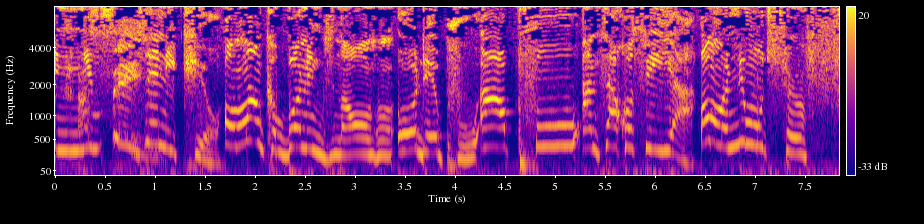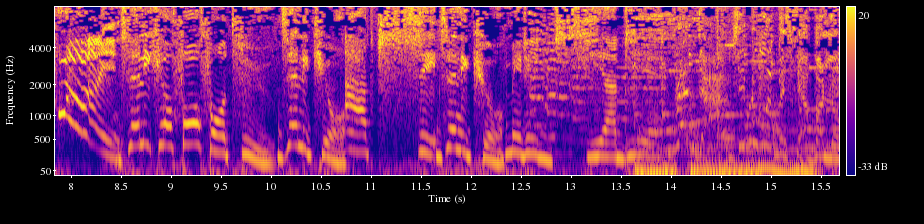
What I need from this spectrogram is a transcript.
enyim. ase. genicure. ɔman ka bɔ ne gyina wɔn ho. o de pu. Ah, apu. antakɔsi ya. ɔmɔ ne mu kyerɛ fún. Fine. Genicure four four two. Genicure. Achi. Genicure. Mede jiadeɛ. Brenda, Chinuma Besiabano,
